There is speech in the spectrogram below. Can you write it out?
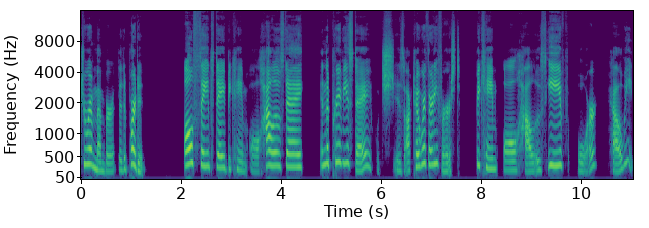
to remember the departed. All Saints' Day became All Hallows' Day, and the previous day, which is October 31st, became All Hallows Eve or Halloween.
